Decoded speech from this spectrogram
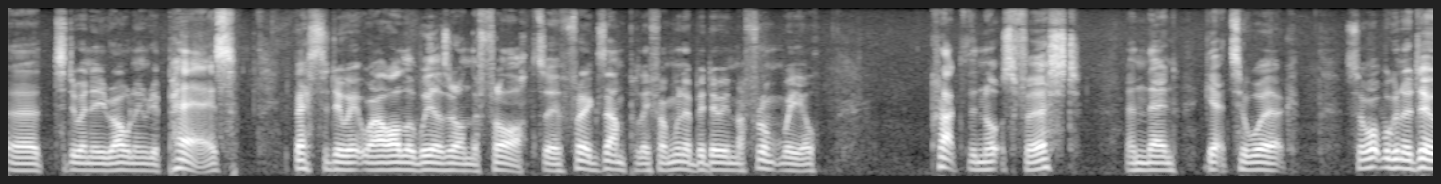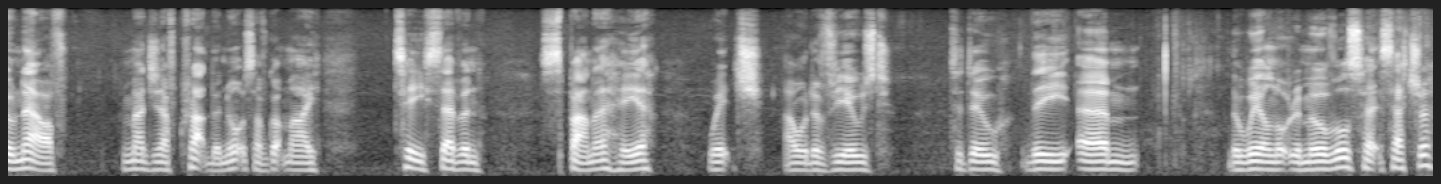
uh, to do any rolling repairs, best to do it while all the wheels are on the floor. So for example, if I'm going to be doing my front wheel, crack the nuts first and then get to work. So what we're going to do now, I've, imagine I've cracked the nuts, I've got my T7 spanner here, which I would have used to do the, um, the wheel nut removals, etc.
